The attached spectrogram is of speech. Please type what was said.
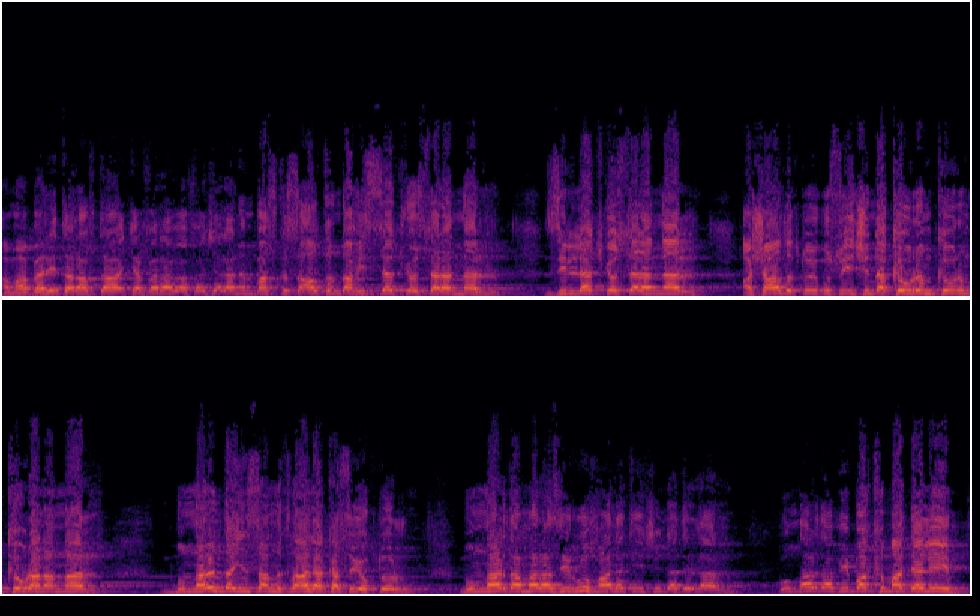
ama beri tarafta kefere ve fecerenin baskısı altında hisset gösterenler, zillet gösterenler, aşağılık duygusu içinde kıvrım kıvrım kıvrananlar, bunların da insanlıkla alakası yoktur. Bunlar da marazi ruh haleti içindedirler. Bunlar da bir bakıma deli,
